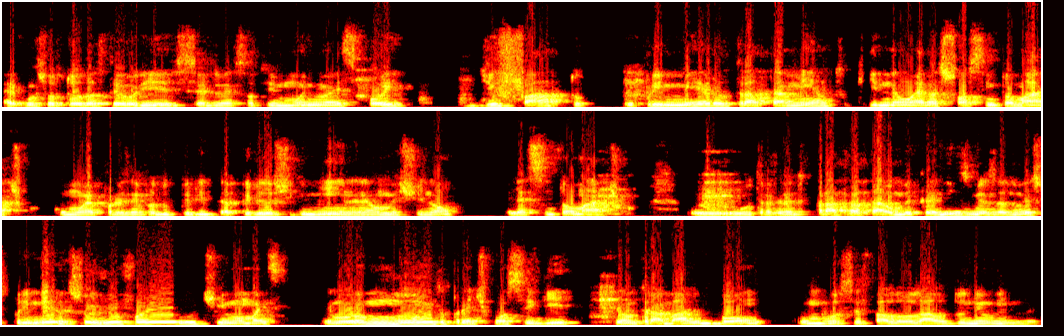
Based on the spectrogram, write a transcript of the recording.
aí começou toda a teoria de ser doença autoimune, mas foi, de fato, o primeiro tratamento que não era só sintomático, como é, por exemplo, do, da piridostigmina, né, o mexinon, ele é sintomático. O, o tratamento para tratar o mecanismo da doença, o primeiro que surgiu foi o timo, mas demorou muito para a gente conseguir ter um trabalho bom, como você falou lá, o do New England.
